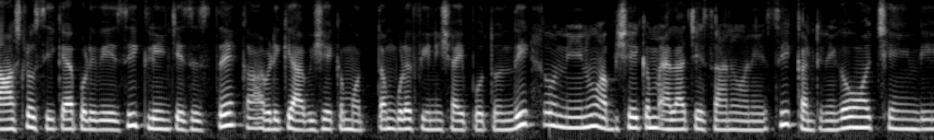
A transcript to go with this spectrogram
లాస్ట్లో సీకాయ పొడి వేసి క్లీన్ చేసేస్తే కావిడికి అభిషేకం మొత్తం కూడా ఫినిష్ అయిపోతుంది. సో నేను అభిషేకం ఎలా చేశాను అనేసి కంటిన్యూగా వాచ్ చేయండి.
